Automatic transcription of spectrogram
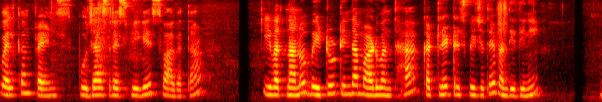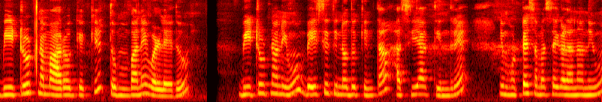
ವೆಲ್ಕಮ್ ಫ್ರೆಂಡ್ಸ್, ಪೂಜಾಸ್ ರೆಸಿಪಿಗೆ ಸ್ವಾಗತ. ಇವತ್ತು ನಾನು ಬೀಟ್ರೂಟಿಂದ ಮಾಡುವಂತಹ ಕಟ್ಲೆಟ್ ರೆಸಿಪಿ ಜೊತೆ ಬಂದಿದ್ದೀನಿ. ಬೀಟ್ರೂಟ್ ನಮ್ಮ ಆರೋಗ್ಯಕ್ಕೆ ತುಂಬಾ ಒಳ್ಳೆಯದು ಬೀಟ್ರೂಟ್ನ ನೀವು ಬೇಯಿಸಿ ತಿನ್ನೋದಕ್ಕಿಂತ ಹಸಿಯಾಗಿ ತಿಂದರೆ ನಿಮ್ಮ ಹೊಟ್ಟೆ ಸಮಸ್ಯೆಗಳನ್ನು ನೀವು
